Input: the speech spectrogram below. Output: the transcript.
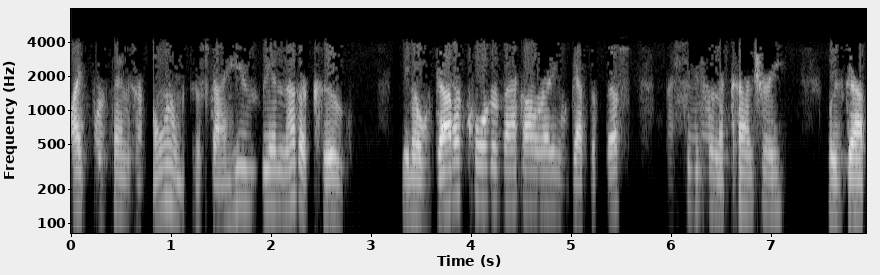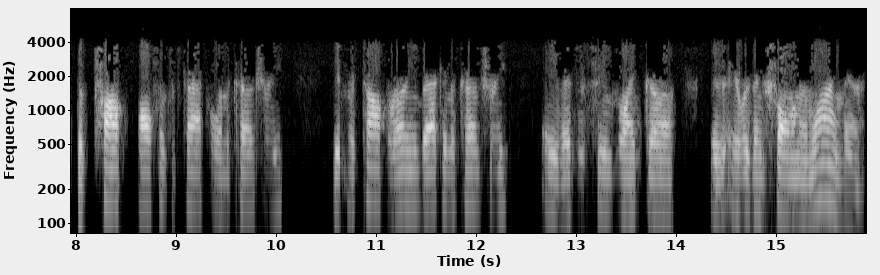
like where things are going with this guy. He would be another coup. You know, we've got our quarterback already. We've got the best receiver in the country. We've got the top offensive tackle in the country. Getting the top running back in the country. Hey, that just seems like uh, everything's falling in line there.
